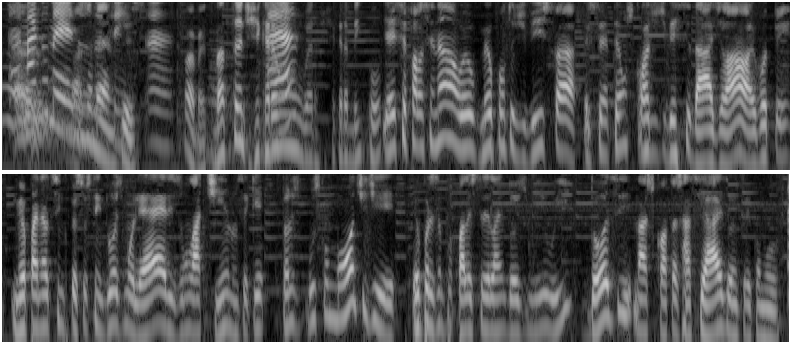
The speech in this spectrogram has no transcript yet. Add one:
É mais ou menos, Mais ou menos assim. isso. É. Pô, bastante. Achei que era É? um. Achei que era bem pouco. E aí você fala assim, não, eu, meu ponto de vista, eles têm até uns cores de diversidade lá, ó, eu vou ter, meu painel de cinco pessoas tem duas mulheres, um latino, não sei o quê. Então eles buscam um monte de... Eu, por exemplo, palestrei lá em 2012 nas cotas raciais, eu entrei como...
